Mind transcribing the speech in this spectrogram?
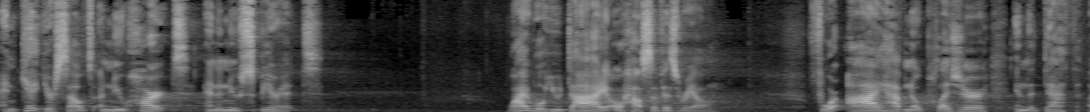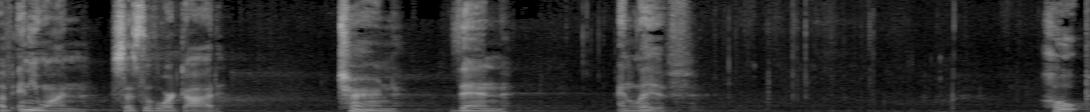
and get yourselves a new heart and a new spirit. Why will you die, O house of Israel? For I have no pleasure in the death of anyone, says the Lord God. Turn, then, and live. Hope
